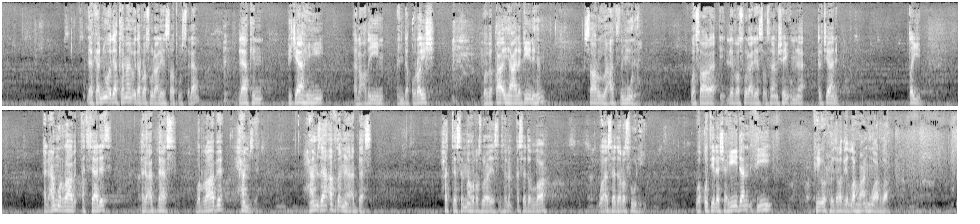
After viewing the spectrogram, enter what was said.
لكن يؤذى كما يؤذى الرسول عليه الصلاة والسلام لكن بجاهه العظيم عند قريش وبقائه على دينهم صاروا يعظمونه وصار للرسول عليه الصلاة والسلام شيء من الجانب. طيب العم الرابع الثالث العباس والرابع حمزة. حمزة أفضل من العباس حتى سماه الرسول عليه الصلاة والسلام أسد الله وأسد رسوله وقتل شهيدا في في أحد رضي الله عنه وأرضاه.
